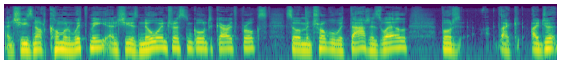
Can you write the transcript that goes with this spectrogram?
and she's not coming with me, and she has no interest in going to Garth Brooks, so I'm in trouble with that as well. But like, I just,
